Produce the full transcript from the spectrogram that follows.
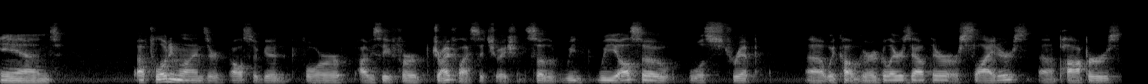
And uh, floating lines are also good for obviously for dry fly situations. So we we also will strip uh, we call gurglers out there or sliders, uh, poppers.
